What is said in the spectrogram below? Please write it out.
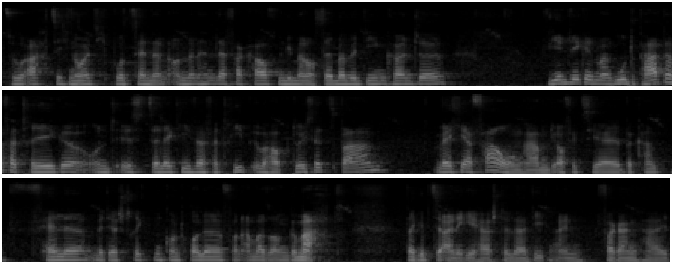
zu 80, 90 Prozent an Onlinehändler verkaufen, die man auch selber bedienen könnte? Wie entwickelt man gute Partnerverträge und ist selektiver Vertrieb überhaupt durchsetzbar? Welche Erfahrungen haben die offiziell bekannten Fälle mit der strikten Kontrolle von Amazon gemacht? Da gibt es ja einige Hersteller, die da in der Vergangenheit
